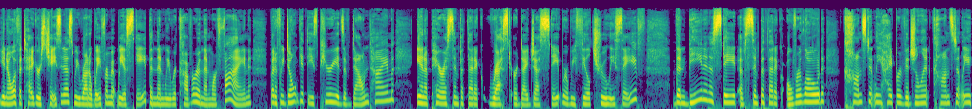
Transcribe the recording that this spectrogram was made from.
You know, if a tiger's chasing us, we run away from it, we escape, and then we recover, and then we're fine. But if we don't get these periods of downtime in a parasympathetic rest or digest state where we feel truly safe, then being in a state of sympathetic overload, constantly hypervigilant, constantly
